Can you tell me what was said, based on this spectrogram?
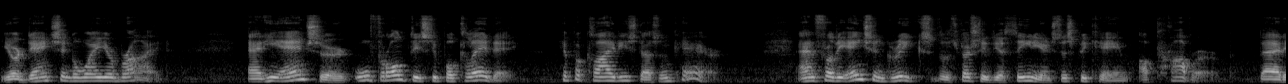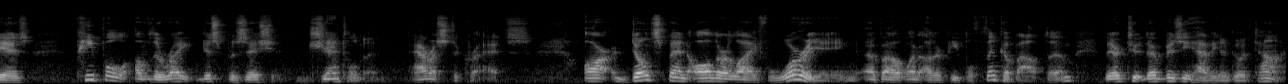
you're dancing away your bride. And he answered, U frontis Hippoclede. Hippocleides doesn't care. And for the ancient Greeks, especially the Athenians, this became a proverb. That is, people of the right disposition, gentlemen, aristocrats, are, don't spend all their life worrying about what other people think about them. They're, too, they're busy having a good time.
